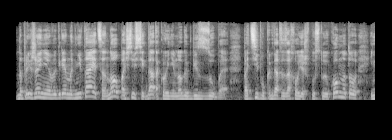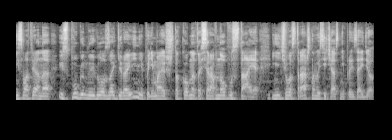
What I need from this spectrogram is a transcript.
Напряжение в игре нагнетается, но почти всегда такое немного беззубое. По типу, когда ты заходишь в пустую комнату, и несмотря на испуганные глаза героини, понимаешь, что комната все равно пустая, и ничего страшного сейчас не произойдет.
